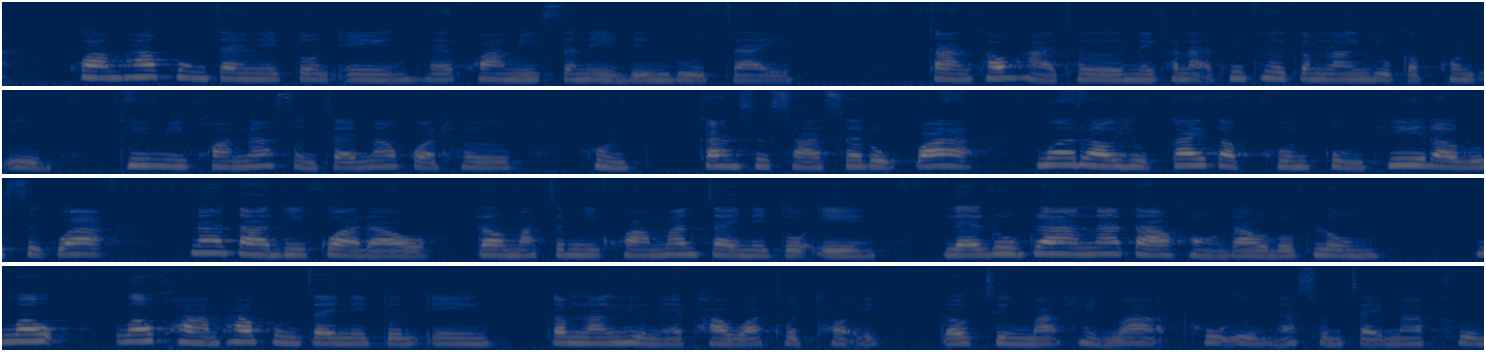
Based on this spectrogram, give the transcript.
5 ความภาคภูมิใจในตนเอง และความมีเสน่ห์ดึงดูดใจ การเข้าหาเธอในขณะที่เธอกำลังอยู่กับคนอื่น ที่มีความน่าสนใจมากกว่าเธอ ผลการศึกษาสรุปว่า เมื่อเราอยู่ใกล้กับคนกลุ่มที่เรารู้สึกว่า หน้าตาดีกว่าเรา เรามักจะมีความมั่นใจในตัวเอง และรูปร่างหน้าตาของเราลดลง เมื่อเมื่อความภาคภูมิใจในตนเองกำลังอยู่ในภาวะถดถอย เราจึงมักเห็นว่าผู้อื่นน่าสนใจมากขึ้น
